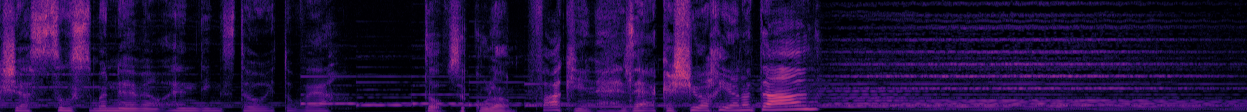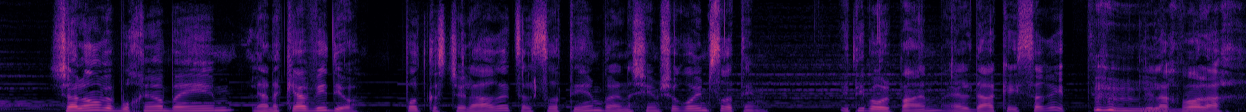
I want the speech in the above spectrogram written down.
כשהסוס ב Never Ending Story טובע. טוב, זה כולם. fucking, זה היה קשוח, יונתן. שלום וברוכים הבאים לענקי הוידאו, פודקאסט של הארץ על סרטים ואנשים שרואים סרטים. איתי באולפן, הילדה הקיסרית, לילך וולך.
